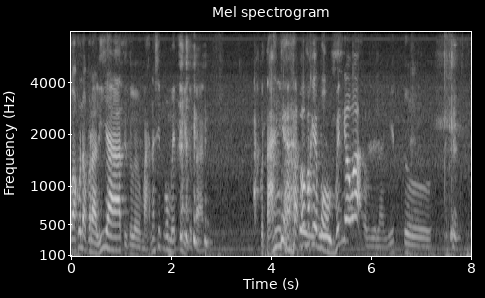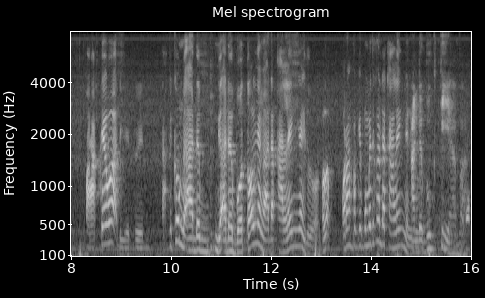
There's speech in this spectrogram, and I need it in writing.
Kok aku nggak pernah lihat gitu loh mana sih pomade gitu kan? Aku tanya kok pakai pomade nggak wak? Aku bilang gitu. Pakai wak digituin. Tapi kok nggak ada nggak ada botolnya nggak ada kalengnya gitu loh? Kalau orang pakai pomade itu kan ada kalengnya gitu Ada bukti ya, Pak.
